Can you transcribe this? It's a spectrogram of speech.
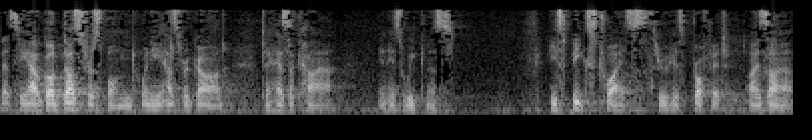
Let's see how God does respond when he has regard to Hezekiah in his weakness. He speaks twice through his prophet Isaiah.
